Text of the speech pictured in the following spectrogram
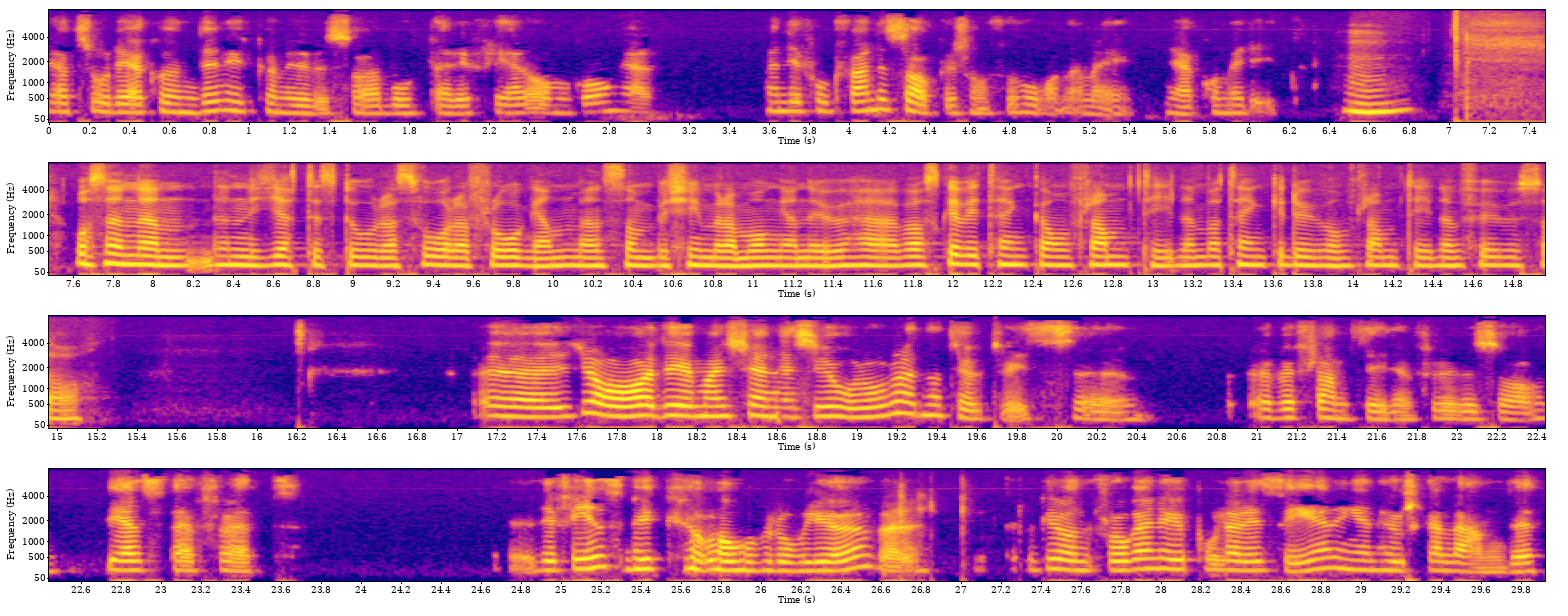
jag trodde jag kunde mycket om USA, jag har bott där i flera omgångar, men det är fortfarande saker som förvånar mig när jag kommer dit. Mm. Och sen den, den jättestora svåra frågan men som bekymrar många nu här. Vad ska vi tänka om framtiden? Vad tänker du om framtiden för USA? Eh, ja, det, man känner sig oroad naturligtvis eh, över framtiden för USA. Dels därför att eh, det finns mycket att vara orolig över. Grundfrågan är ju polariseringen. Hur ska landet,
